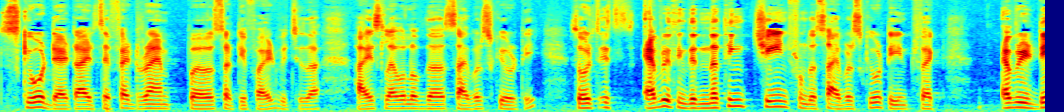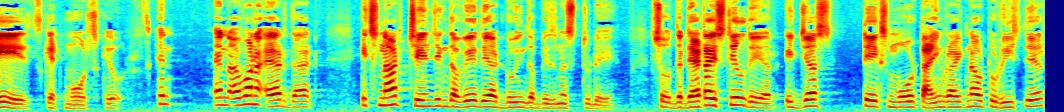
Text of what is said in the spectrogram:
secure data. It's a FedRAMP uh, certified, which is the highest level of the cybersecurity. So it's, it's everything. There's nothing changed from the cybersecurity. In fact, every day it's get more secure. And and I want to add that it's not changing the way they are doing the business today. So the data is still there. It just takes more time right now to reach there.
